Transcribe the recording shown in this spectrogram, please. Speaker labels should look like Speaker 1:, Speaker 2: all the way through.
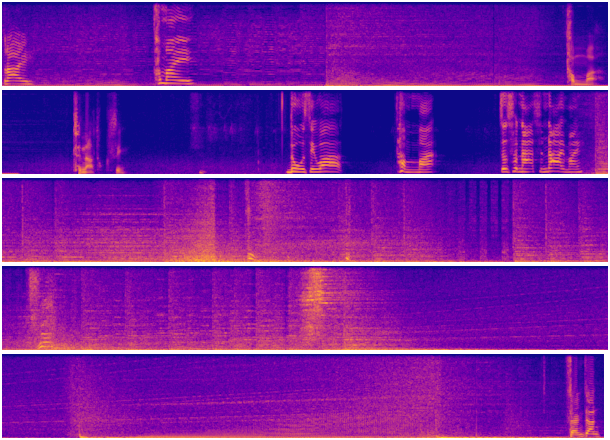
Speaker 1: ไตรทำไม
Speaker 2: ธรรมะ ชนะทุกสิ่ง
Speaker 1: ดูสิว่า ธรรมะ จะชนะฉันได้ไหม
Speaker 2: แสงจันทร์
